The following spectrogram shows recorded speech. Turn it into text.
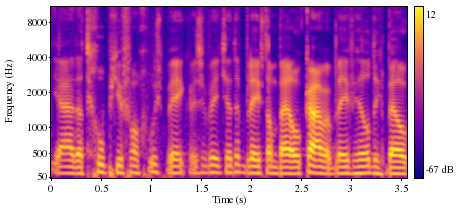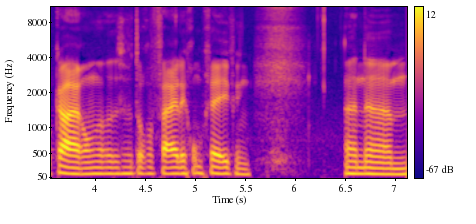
ja, dat groepje van Groesbeek, weet je, weet je, dat bleef dan bij elkaar. We bleven heel dicht bij elkaar, omdat het toch een veilige omgeving. En ehm,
